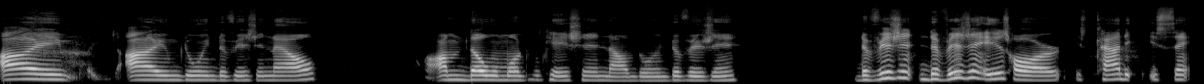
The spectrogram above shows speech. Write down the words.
I'm I'm doing division now. I'm done with multiplication. Now I'm doing division. Division division is hard. It's kind of it's same.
